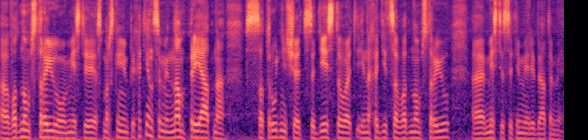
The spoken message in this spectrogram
э, в одном строю вместе с морскими пехотинцами. Нам приятно сотрудничать, содействовать и находиться в одном строю э, вместе с этими ребятами.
